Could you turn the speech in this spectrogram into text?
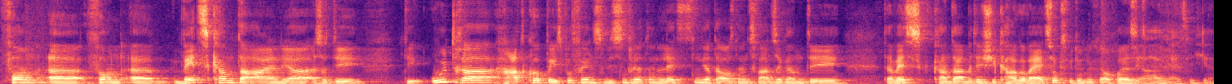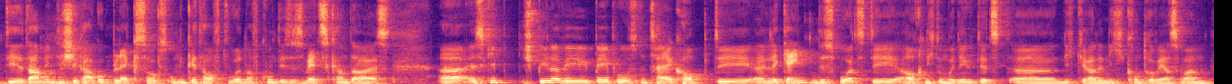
von, äh, von äh, Wettskandalen, ja, also die, die ultra-Hardcore-Baseball-Fans wissen vielleicht in den letzten Jahrtausenden, 20ern, die der Westskandal mit den Chicago White Sox, wie du natürlich auch weißt, ja, weiß ich, ja. die dann in die Chicago Black Sox umgetauft wurden aufgrund dieses Wettskandals. Äh, es gibt Spieler wie Babe Ruth und Ty Cobb, die äh, Legenden des Sports, die auch nicht unbedingt jetzt äh, nicht gerade nicht kontrovers waren.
